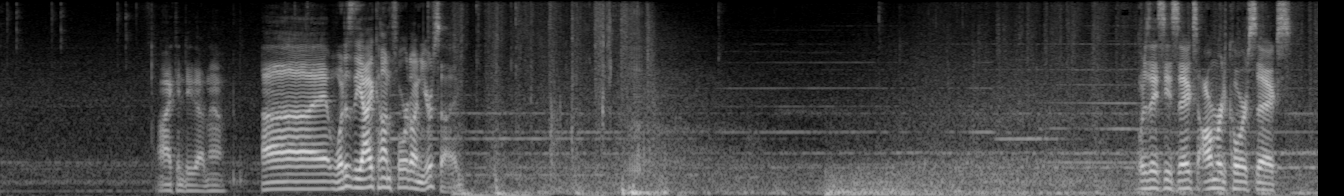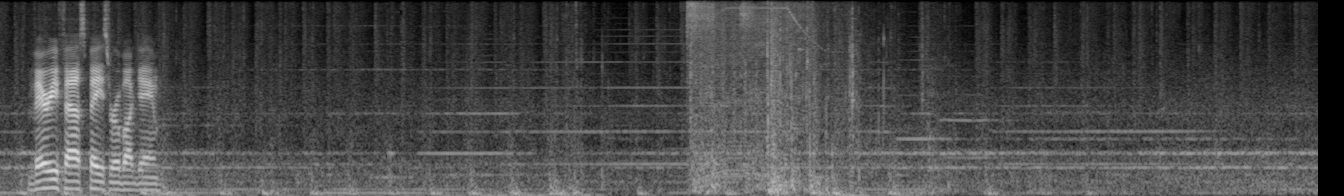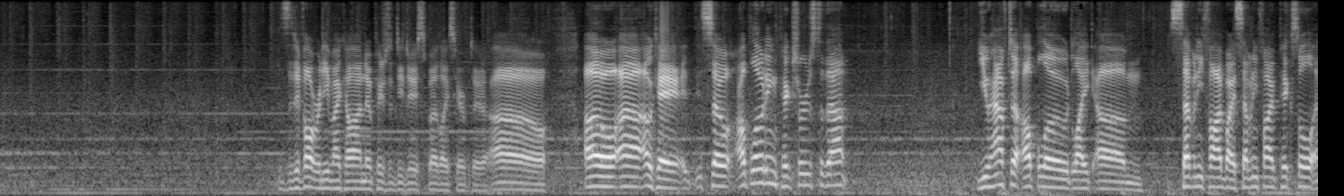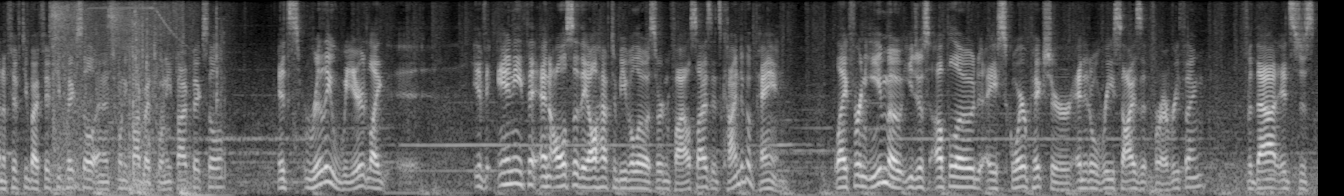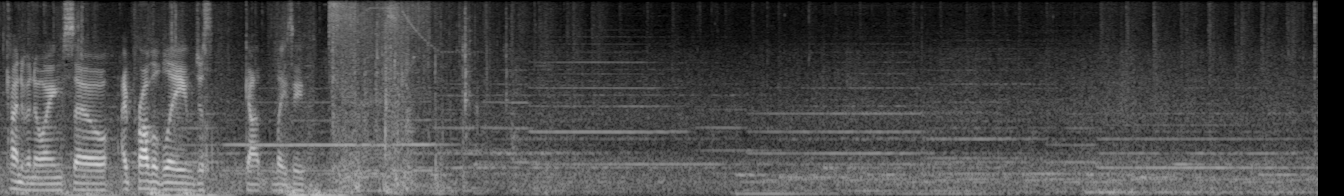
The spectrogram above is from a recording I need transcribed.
Oh, I can do that now. Uh, what is the icon for it on your side? What is AC6? Armored Core 6. Very fast-paced robot game. The default redeem icon, no picture of DJ Spud like Sierra Potato. Oh. Oh, uh, okay. So uploading pictures to that, you have to upload like um, 75 by 75 pixel and a 50 by 50 pixel and a 25 by 25 pixel. It's really weird. Like, if anything, and also they all have to be below a certain file size. It's kind of a pain. Like for an emote, you just upload a square picture and it'll resize it for everything. For that, it's just kind of annoying, so I probably just got lazy.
